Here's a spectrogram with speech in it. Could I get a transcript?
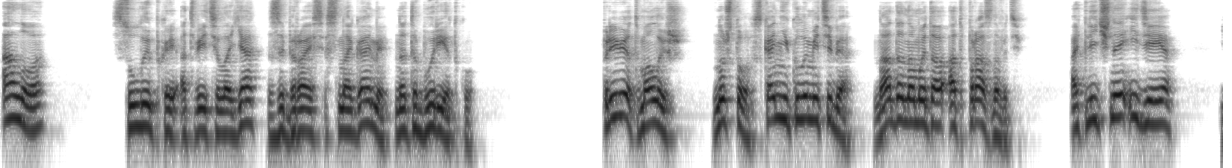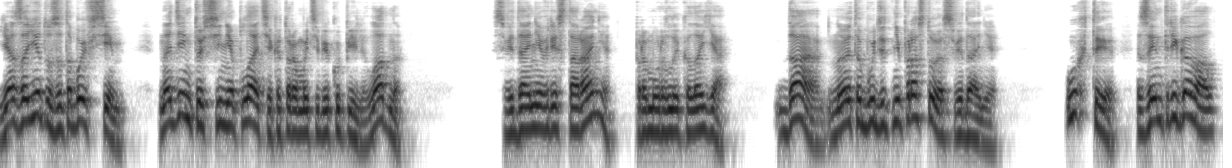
«Алло!» С улыбкой ответила я, забираясь с ногами на табуретку. «Привет, малыш! Ну что, с каникулами тебя? Надо нам это отпраздновать!» «Отличная идея! Я заеду за тобой в семь. Надень то синее платье, которое мы тебе купили, ладно?» «Свидание в ресторане?» – промурлыкала я. «Да, но это будет непростое свидание». «Ух ты, заинтриговал.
